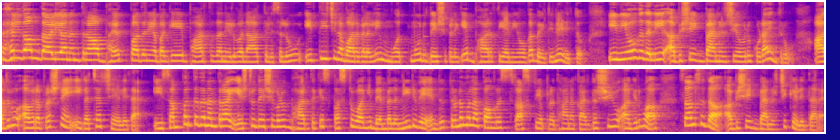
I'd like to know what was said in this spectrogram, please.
ಪಹಲ್ಗಾಮ್ ದಾಳಿಯ ನಂತರ ಭಯೋತ್ಪಾದನೆಯ ಬಗ್ಗೆ ಭಾರತದ ನಿಲುವನ್ನು ತಿಳಿಸಲು ಇತ್ತೀಚಿನ ವಾರಗಳಲ್ಲಿ ಮೂವತ್ಮೂರು ದೇಶಗಳಿಗೆ ಭಾರತೀಯ ನಿಯೋಗ ಭೇಟಿ ನೀಡಿತ್ತು. ಈ ನಿಯೋಗದಲ್ಲಿ ಅಭಿಷೇಕ್ ಬ್ಯಾನರ್ಜಿ ಅವರು ಕೂಡ ಇದ್ದರು ಆದರೂ ಅವರ ಪ್ರಶ್ನೆ ಈಗ ಚರ್ಚೆಯಲ್ಲಿದೆ. ಈ ಸಂಪರ್ಕದ ನಂತರ ಎಷ್ಟು ದೇಶಗಳು ಭಾರತಕ್ಕೆ ಸ್ಪಷ್ಟವಾಗಿ ಬೆಂಬಲ ನೀಡಿವೆ ಎಂದು ತೃಣಮೂಲ ಕಾಂಗ್ರೆಸ್ ರಾಷ್ಟ್ರೀಯ ಪ್ರಧಾನ ಕಾರ್ಯದರ್ಶಿಯೂ ಆಗಿರುವ ಸಂಸದ ಅಭಿಷೇಕ್ ಬ್ಯಾನರ್ಜಿ ಕೇಳಿದ್ದಾರೆ.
